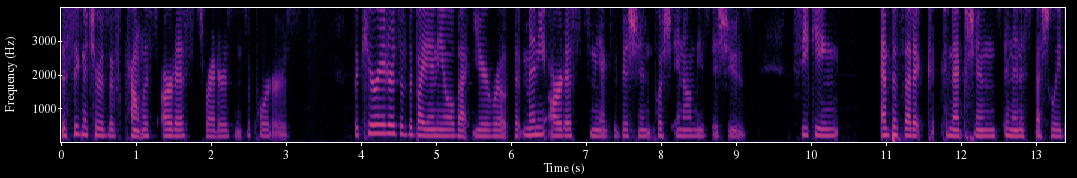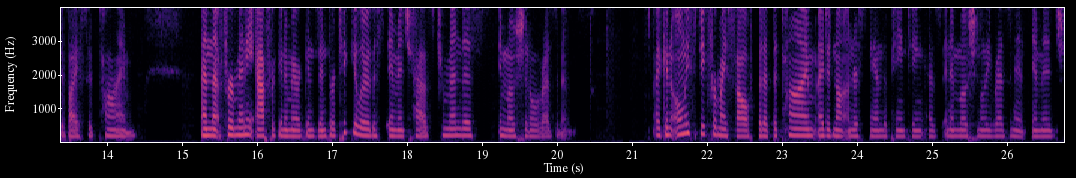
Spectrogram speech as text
the signatures of countless artists, writers, and supporters. The curators of the biennial that year wrote that many artists in the exhibition push in on these issues, seeking empathetic connections in an especially divisive time. And that for many African Americans in particular, this image has tremendous emotional resonance. I can only speak for myself, but at the time, I did not understand the painting as an emotionally resonant image,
